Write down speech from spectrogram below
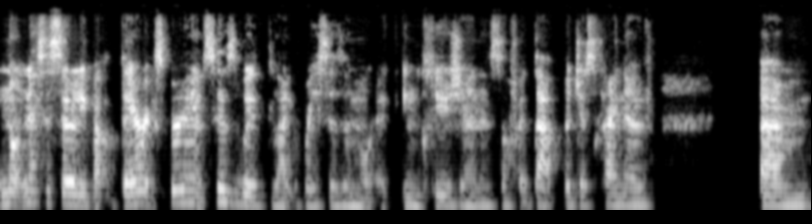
not necessarily about their experiences with like racism or inclusion and stuff like that, but just kind of, um,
